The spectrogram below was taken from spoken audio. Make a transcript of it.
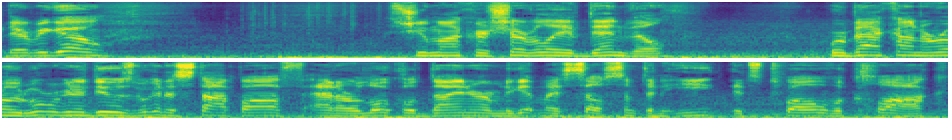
There we go. Schumacher Chevrolet of Denville. We're back on the road. What we're gonna do is we're gonna stop off at our local diner. I'm gonna get myself something to eat. It's 12 o'clock.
